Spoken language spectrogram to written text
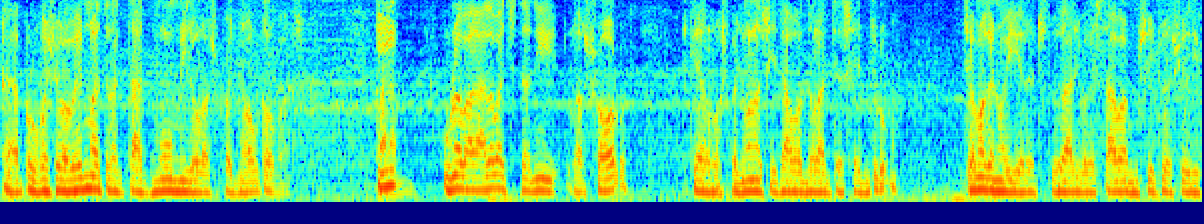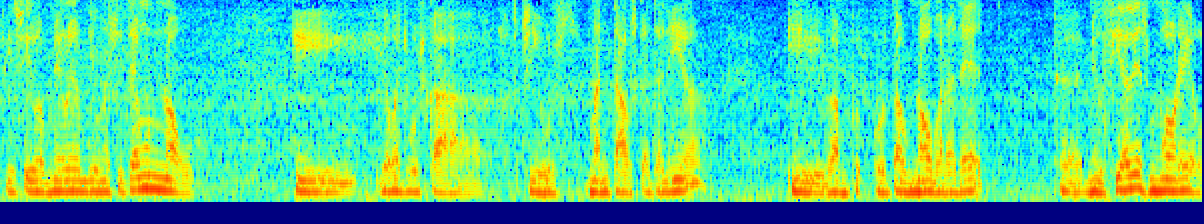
Eh, professionalment m'ha tractat molt millor l'espanyol que el Barça. I una vegada vaig tenir la sort que l'Espanyol necessitava un delante centro sembla que no hi era estudiant perquè estava en situació difícil. El Miller em diu necessitem un nou. I jo vaig buscar arxius mentals que tenia i vam portar un nou baratet eh, Milfiades Morel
